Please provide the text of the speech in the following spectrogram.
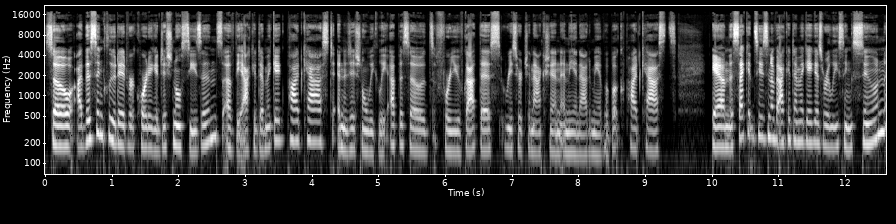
So, uh, this included recording additional seasons of the Academic Gig podcast and additional weekly episodes for You've Got This, Research in Action, and the Anatomy of a Book podcasts. And the second season of Academic Gig is releasing soon,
